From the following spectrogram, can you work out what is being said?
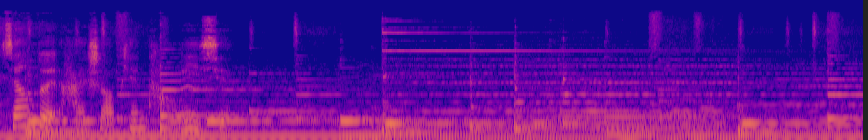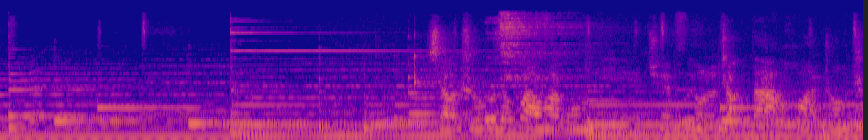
相对还是要偏唐一些。小时候的画画功底全部用了长大化妆上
